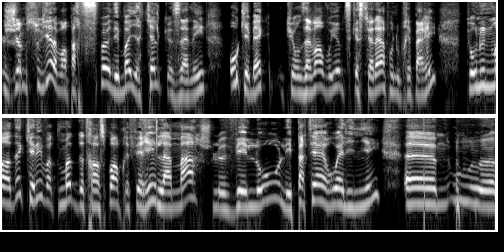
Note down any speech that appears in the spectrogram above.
je me souviens d'avoir participé à un débat il y a quelques années au Québec, puis on nous avait envoyé un petit questionnaire pour nous préparer, puis on nous demandait quel est votre mode de transport préféré, la marche, le vélo, les patins à roues alignées, euh, ou euh,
